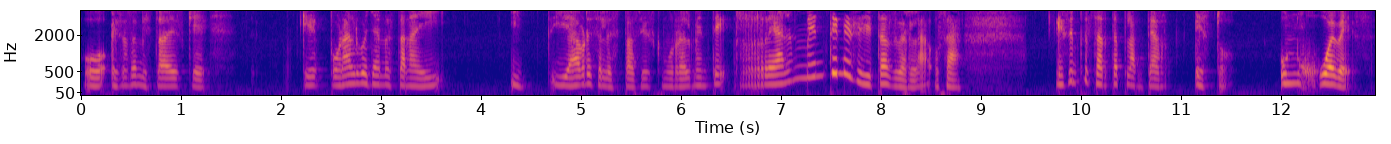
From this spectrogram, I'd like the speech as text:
o esas amistades que, que por algo ya no están ahí y, y abres el espacio, es como realmente, realmente necesitas verla, o sea, es empezarte a plantear esto un jueves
